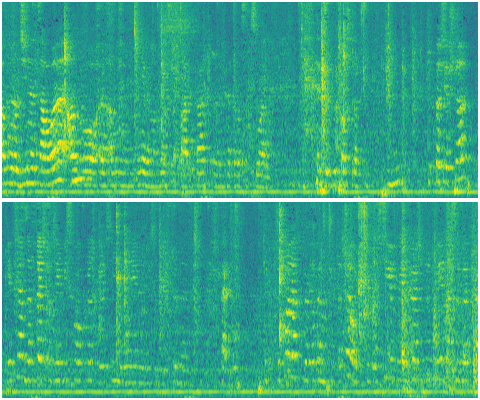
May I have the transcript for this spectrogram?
albo rodziny całe, albo, e, albo nie wiem, małżeństwa pary, tak? E, Heteroseksualne. Konstrukcji. Czy ktoś jeszcze? Ja chciałam zapytać o zjawisko crossdressing, bo nie wiem, czy dziewczyny. Tak, bo w tych przykładach, które potem przytaczałam, to właściwie pojawiła się tylko jedna sylwetka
